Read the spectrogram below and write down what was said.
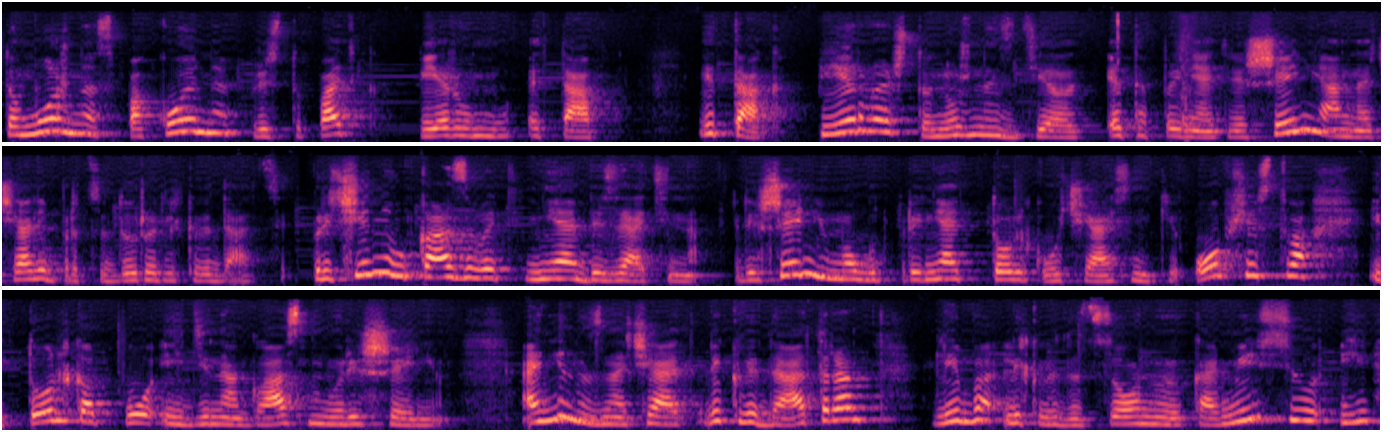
то можно спокойно приступать к первому этапу. Итак, первое, что нужно сделать, это принять решение о начале процедуры ликвидации. Причины указывать не обязательно. Решение могут принять только участники общества и только по единогласному решению. Они назначают ликвидатора, либо ликвидационную комиссию и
